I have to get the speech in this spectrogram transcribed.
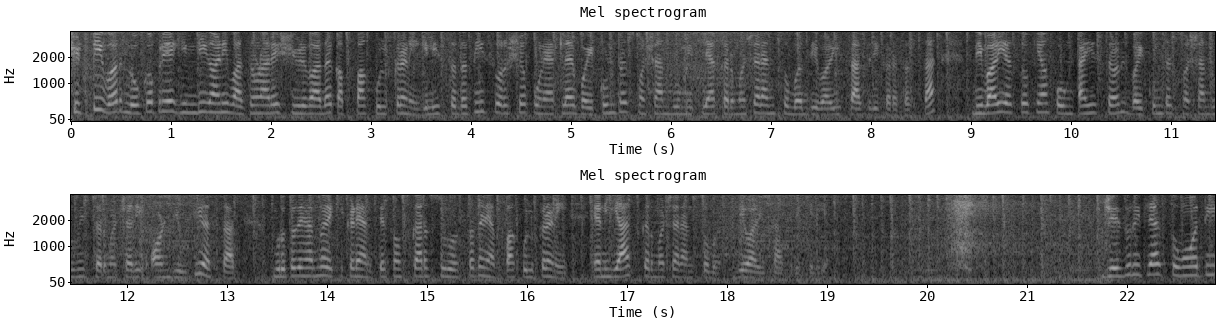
शिट्टीवर लोकप्रिय हिंदी गाणी वाजवणारे शीळवादक अप्पा कुलकर्णी गेली सदतीस वर्ष पुण्यातल्या वैकुंठ स्मशानभूमीतल्या कर्मचाऱ्यांसोबत दिवाळी साजरी करत असतात. दिवाळी असो किंवा कोणताही सण वैकुंठ स्मशानभूमीत कर्मचारी ऑन ड्युटी असतात. मृतदेहांवर एकीकडे अंत्यसंस्कार सुरू असतात आणि अप्पा कुलकर्णी यांनी याच कर्मचाऱ्यांसोबत दिवाळी साजरी केली आहे. जेजूर इथल्या सोमवती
